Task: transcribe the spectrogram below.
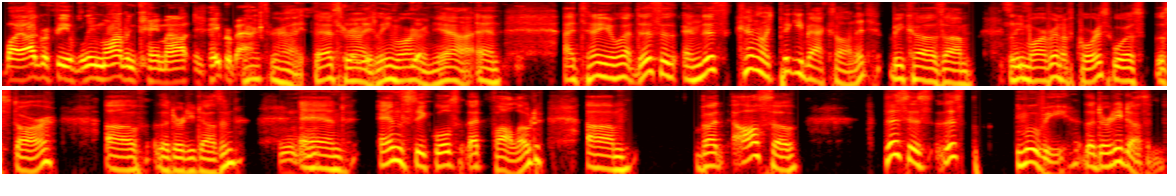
biography of Lee Marvin came out in paperback. That's right. That's right. Lee Marvin. Yeah. And I tell you what, this is, and this kind of like piggybacks on it because um, Lee Marvin, of course, was the star of The Dirty Dozen mm-hmm. and and the sequels that followed. Um, but also, this is this movie, The Dirty Dozen,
